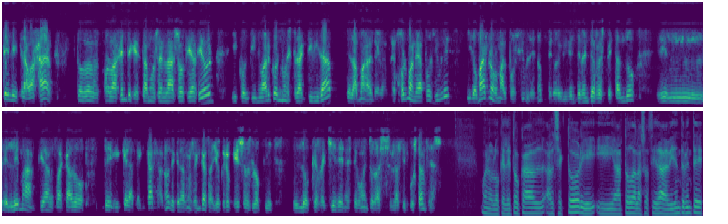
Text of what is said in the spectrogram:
teletrabajar toda la gente que estamos en la asociación y continuar con nuestra actividad de la, de la mejor manera posible y lo más normal posible, ¿no? Pero evidentemente respetando el, el lema que han sacado de quédate en casa, ¿no? De quedarnos en casa. Yo creo que eso es lo que lo que requiere en este momento las, las circunstancias. Bueno, lo que le toca al, sector y, a toda la sociedad. Evidentemente,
